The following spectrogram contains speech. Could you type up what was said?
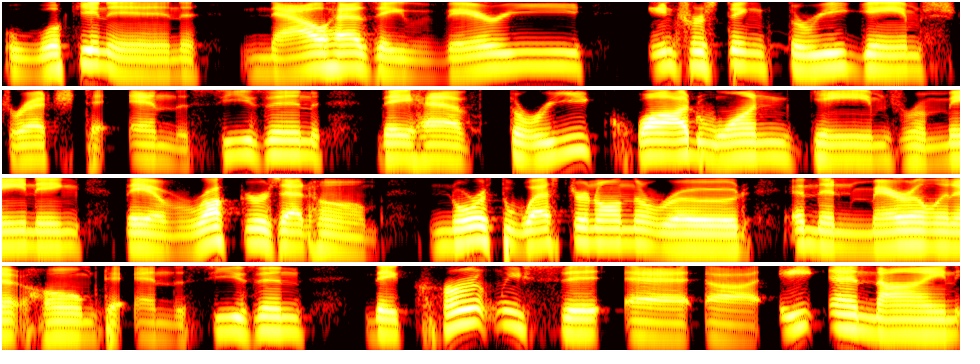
looking in, now has a very interesting three game stretch to end the season. They have three quad one games remaining. They have Rutgers at home. Northwestern on the road, and then Maryland at home to end the season. They currently sit at uh, eight and nine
